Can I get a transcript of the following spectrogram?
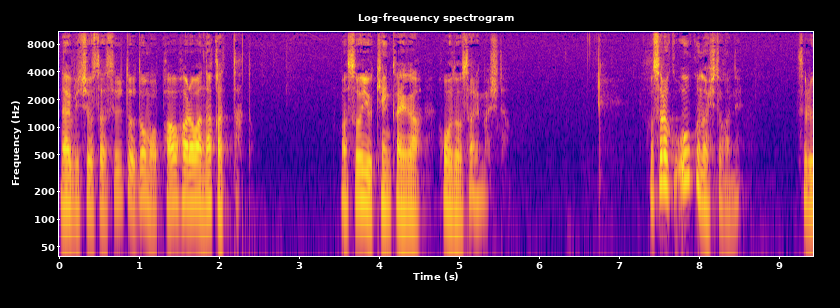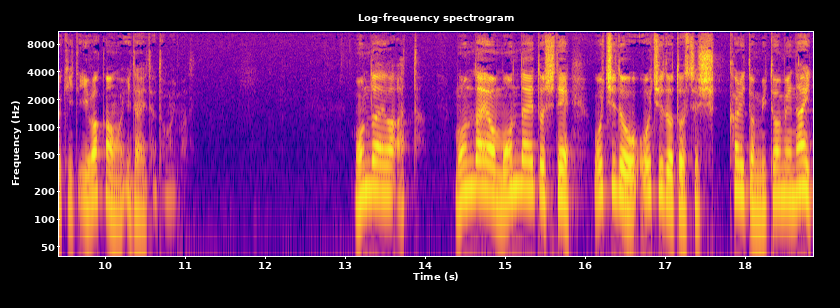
内部調査するとどうもパワハラはなかったと。まあ、そういう見解が報道されました。おそらく多くの人がね、それを聞いて違和感を抱いたと思います。問題はあった。問題を問題として、落ち度を落ち度としてしっかりと認めない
